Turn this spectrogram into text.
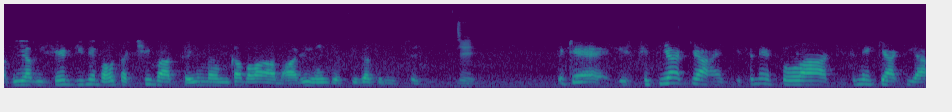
अभी अभिषेक जी ने बहुत अच्छी बात कही मैं उनका बड़ा आभारी हूँ व्यक्तिगत रूप से। जी। देखिए स्थितियाँ क्या है? किसने तोड़ा किसने क्या किया?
